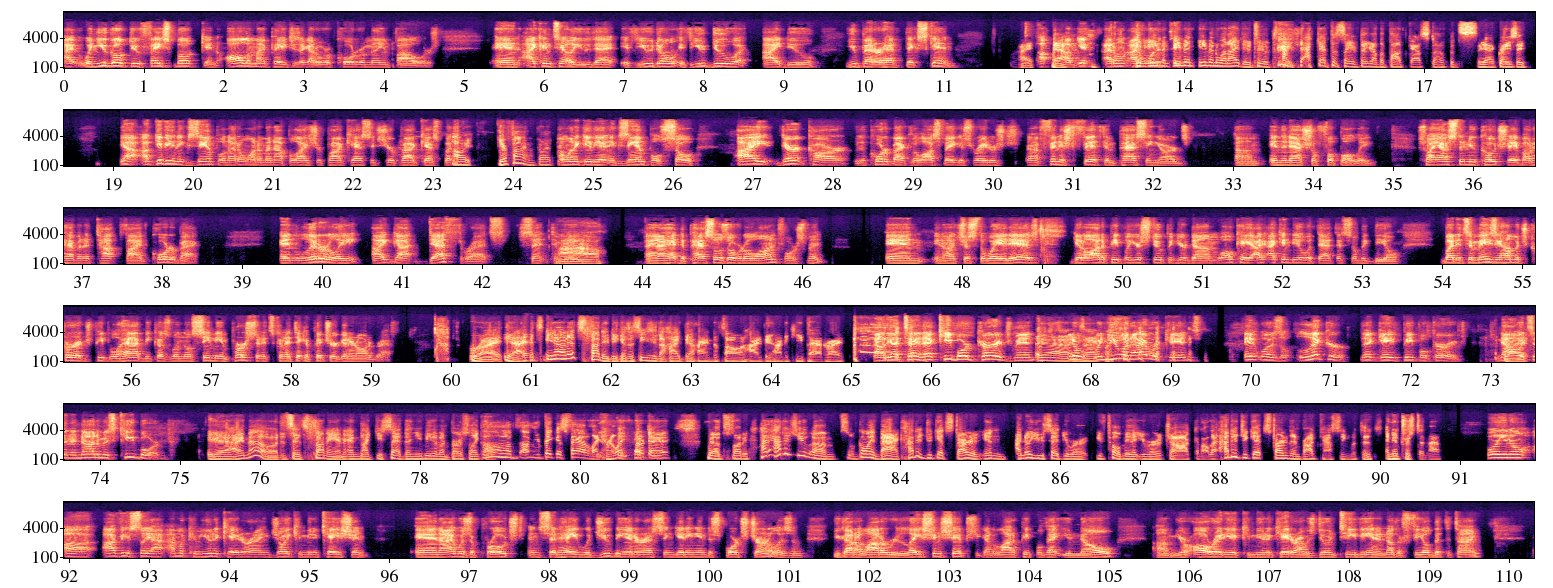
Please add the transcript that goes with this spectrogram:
I when you go through Facebook and all of my pages, I got over a quarter of a million followers. And I can tell you that if you don't, if you do what I do, you better have thick skin. Right. I'll, yeah. I'll get. I don't. I don't even want to even even what I do too. I, I get the same thing on the podcast stuff. It's yeah, crazy. Yeah, I'll give you an example, and I don't want to monopolize your podcast. It's your podcast, but oh, you're fine. Go ahead. I want to give you an example. So, I Derek Carr, the quarterback of the Las Vegas Raiders, uh, finished fifth in passing yards um, in the National Football League. So I asked the new coach today about having a top five quarterback. And literally, I got death threats sent to wow. me. And I had to pass those over to law enforcement. And, you know, it's just the way it is. Get a lot of people, you're stupid, you're dumb. Well, okay, I, I can deal with that. That's no big deal. But it's amazing how much courage people have because when they'll see me in person, it's can I take a picture or get an autograph? Right. Yeah. It's you know, it's funny because it's easy to hide behind the phone, hide behind a keypad, right? now I gotta tell you that keyboard courage, man. Yeah. You know, exactly. when you and I were kids, it was liquor that gave people courage. Now right. it's an anonymous keyboard. Yeah, I know. It's it's funny, and and like you said, then you meet them in person, like, oh, I'm your biggest fan. I'm like, really? okay, that's funny. How, how did you um? So going back, how did you get started in? I know you said you were. You've told me that you were a jock and all that. How did you get started in broadcasting with the, an interest in that? Well, you know, uh, obviously, I, I'm a communicator. I enjoy communication, and I was approached and said, "Hey, would you be interested in getting into sports journalism? You got a lot of relationships. You got a lot of people that you know." Um, you're already a communicator. I was doing TV in another field at the time.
